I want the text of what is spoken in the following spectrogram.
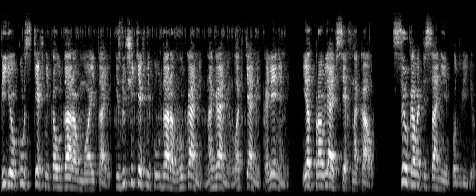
Видеокурс «Техника ударов Муайтай». Изучи технику ударов руками, ногами, локтями, коленями и отправляй всех в нокаут. Ссылка в описании под видео.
